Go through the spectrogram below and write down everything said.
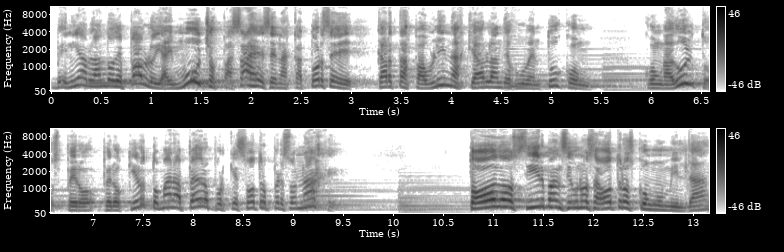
venía hablando de Pablo y hay muchos pasajes en las 14 cartas paulinas que hablan de juventud con, con adultos, pero, pero quiero tomar a Pedro porque es otro personaje. Todos sírvanse unos a otros con humildad,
